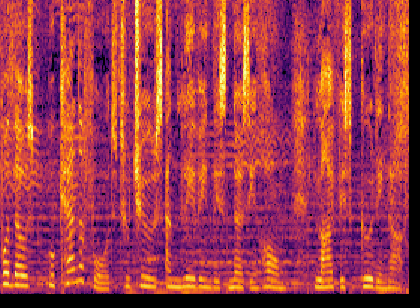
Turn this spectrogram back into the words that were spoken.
For those who can afford to choose and live in this nursing home, life is good enough.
